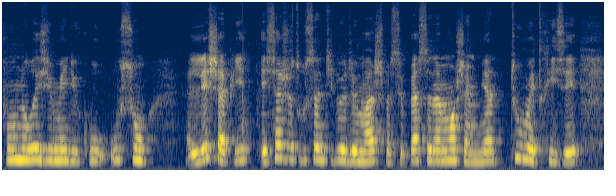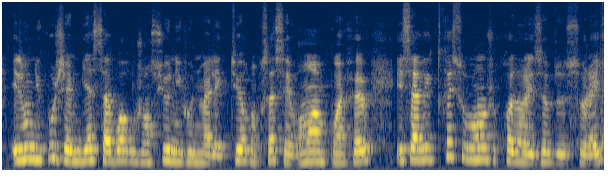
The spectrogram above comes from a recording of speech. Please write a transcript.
pour nous résumer du coup où sont les chapitres et ça je trouve ça un petit peu dommage parce que personnellement j'aime bien tout maîtriser et donc du coup j'aime bien savoir où j'en suis au niveau de ma lecture donc ça c'est vraiment un point faible et ça arrive très souvent je crois dans les œuvres de soleil.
